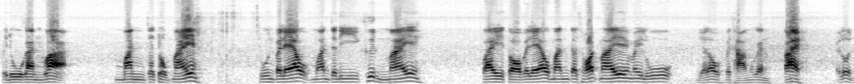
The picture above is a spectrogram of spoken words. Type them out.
ไปดูกันว่ามันจะจบไหมจูนไปแล้วมันจะดีขึ้นไหมไฟต่อไปแล้วมันจะช็อตไหมไม่รู้ เดี๋ยวเราไปถามเขากันไปไปรุ่น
